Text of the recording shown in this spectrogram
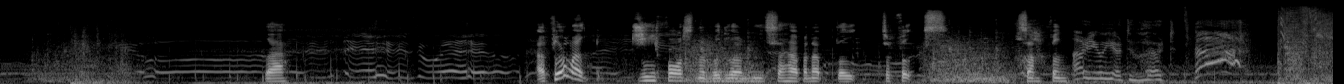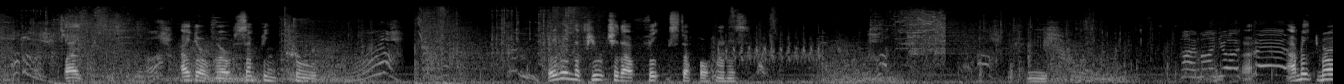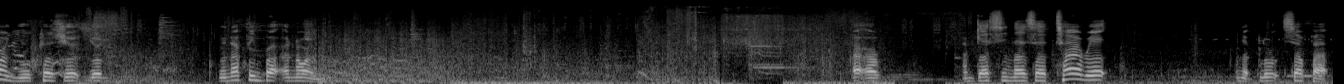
Yeah. I feel like GeForce Nvidia needs to have an update to fix something. Are you here to hurt? Like, I don't know, something cool. Maybe in the future they'll fix stuff, Johannes. Mm. I'm on your trail. I'm ignoring you because you're, you're, you're nothing but annoying. Uh-oh. I'm guessing there's a turret. And it blew itself up.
